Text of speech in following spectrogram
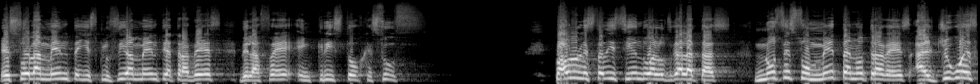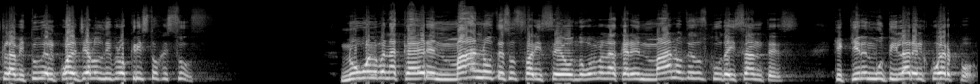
es solamente y exclusivamente a través de la fe en Cristo Jesús. Pablo le está diciendo a los Gálatas, no se sometan otra vez al yugo de esclavitud del cual ya los libró Cristo Jesús. No vuelvan a caer en manos de esos fariseos, no vuelvan a caer en manos de esos judaizantes que quieren mutilar el cuerpo.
